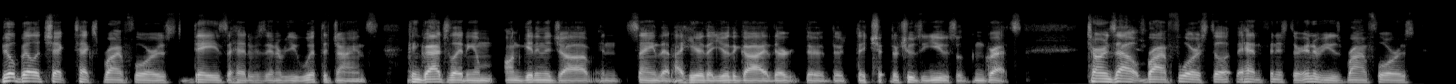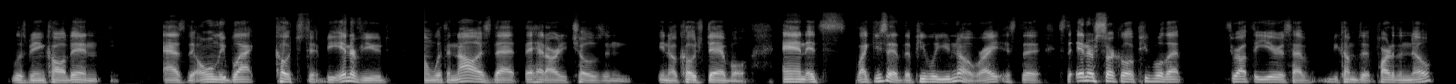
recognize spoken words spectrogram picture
Bill Belichick texts Brian Flores days ahead of his interview with the Giants, congratulating him on getting the job and saying that I hear that you're the guy. They're they're they're they ch- they're choosing you, so congrats. Turns out Brian Flores still they hadn't finished their interviews. Brian Flores was being called in as the only black coach to be interviewed um, with the knowledge that they had already chosen you know coach Daboll. And it's like you said the people you know right? It's the it's the inner circle of people that throughout the years have become the, part of the know.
